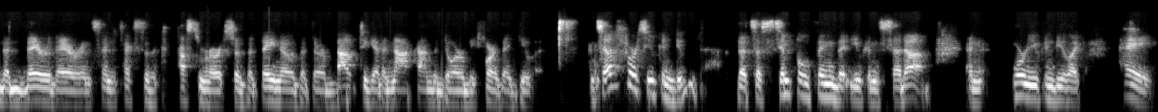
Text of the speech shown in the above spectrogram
that they're there and send a text to the customer so that they know that they're about to get a knock on the door before they do it. And Salesforce, you can do that. That's a simple thing that you can set up. And or you can be like, hey,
